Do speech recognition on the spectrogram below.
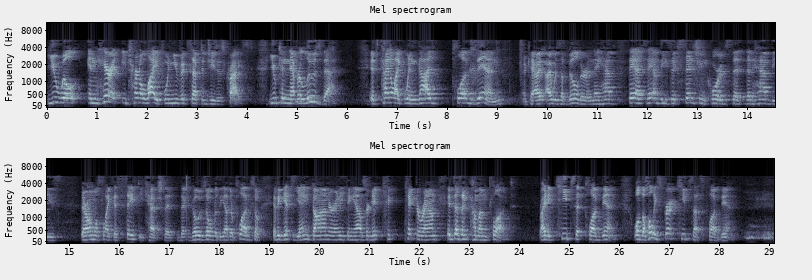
you will inherit eternal life when you've accepted Jesus Christ. You can never lose that. It's kind of like when God plugs in. Okay, I, I was a builder and they have they have, they have these extension cords that, that have these they're almost like a safety catch that, that goes over the other plug. So if it gets yanked on or anything else or get kick, kicked around, it doesn't come unplugged. Right? It keeps it plugged in. Well, the Holy Spirit keeps us plugged in.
